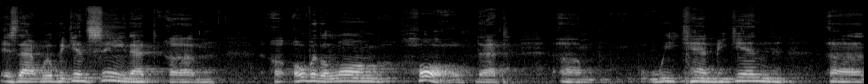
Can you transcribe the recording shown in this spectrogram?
is that we'll begin seeing that um, uh, over the long haul that um, we can begin uh,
